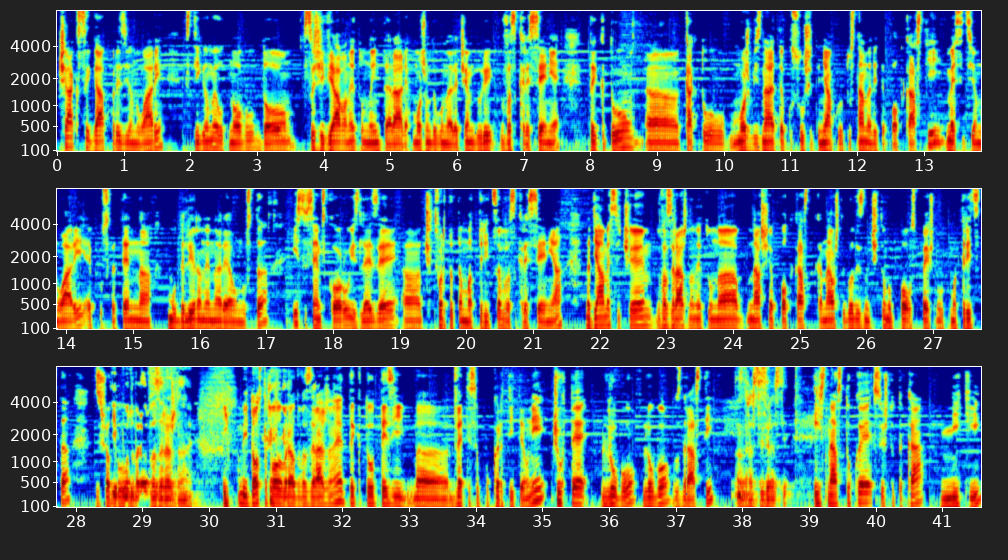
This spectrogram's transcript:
чак сега през януари стигаме отново до съживяването на Интералия. Можем да го наречем дори възкресение, тъй като, а, както може би знаете, ако слушате някои от останалите подкасти, месец януари е посветен на моделиране на реалността и съвсем скоро излезе а, четвъртата матрица Възкресения. Надяваме се, че възраждането на нашия подкаст канал ще бъде значително по-успешно от матрицата, защото... И по-добре от Възраждане. И, и доста по-добре от Възраждане, тъй като тези а, двете са покъртителни. Чухте Любо. Любо, здрасти. Здрасти, здрасти. И с нас тук е също така Ники.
